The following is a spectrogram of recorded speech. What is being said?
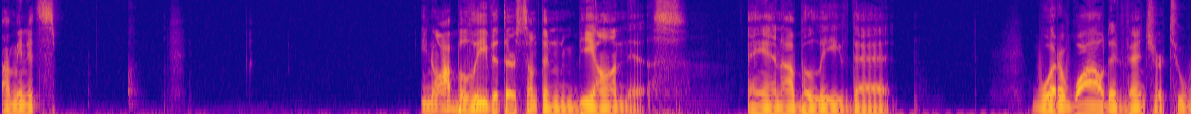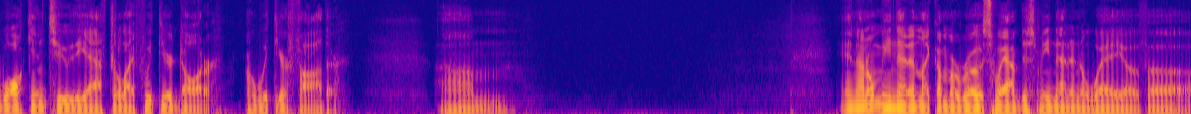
I mean, it's you know, I believe that there's something beyond this. And I believe that what a wild adventure to walk into the afterlife with your daughter or with your father. Um, and I don't mean that in like a morose way. I just mean that in a way of uh,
